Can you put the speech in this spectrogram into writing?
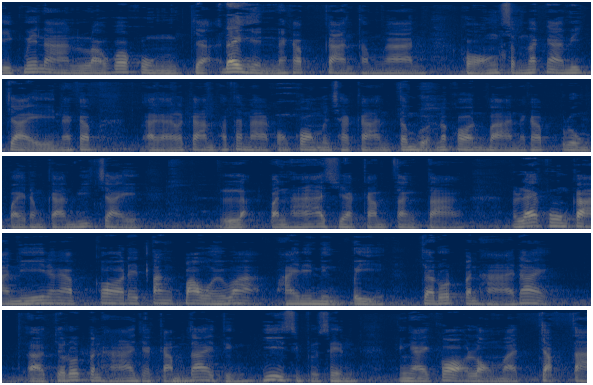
อีกไม่นานเราก็คงจะได้เห็นนะครับการทำงานของสำนักงานวิจัยนะครับอ่าและการพัฒนาของกองบัญชาการตำรวจนครบาลนะครับลงไปทำการวิจัย และปัญหาอาชญากรรมต่างๆ และโครงการนี้นะครับก็ได้ตั้งเป้าไว้ว่าภายใน 1 ปี จะลดปัญหาได้จะลดปัญหาอาชญากรรมได้ถึง 20%ยังไงก็ลองมาจับตา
